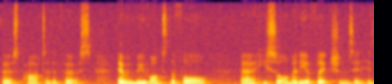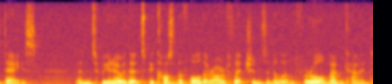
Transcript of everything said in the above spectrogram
first part of the verse. Then we move on to the fall. Uh, he saw many afflictions in his days, and we know that because of the fall there are afflictions in the world for all mankind.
